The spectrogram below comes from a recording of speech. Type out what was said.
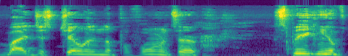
by just chilling the performance of. Speaking of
